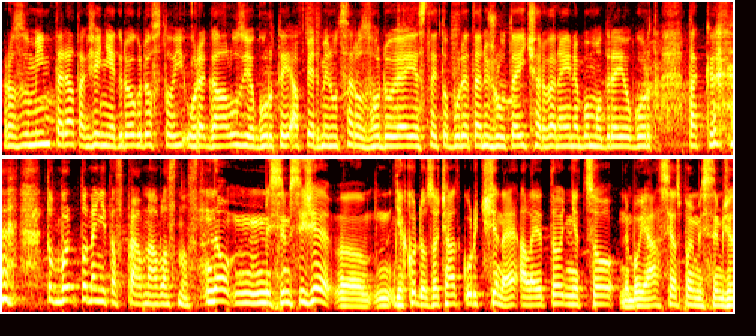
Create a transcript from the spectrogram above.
Rozumím teda, takže někdo, kdo stojí u regálu z jogurty a pět minut se rozhoduje, jestli to bude ten žlutý, červený nebo modrý jogurt, tak to, to není ta správná vlastnost. No, myslím si, že eh, jako do začátku určitě ne, ale je to něco, nebo já si aspoň myslím, že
